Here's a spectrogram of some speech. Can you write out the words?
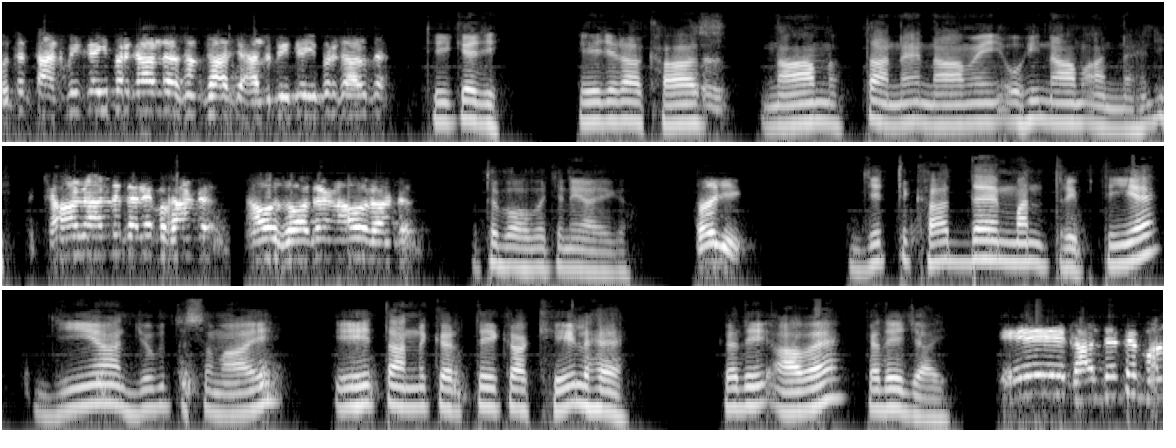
ਉੱਥੇ ਧਨ ਵੀ ਕਈ ਪ੍ਰਕਾਰ ਦਾ ਸੰਸਾਰ ਚ ਅੰਨ ਵੀ ਕਈ ਪ੍ਰਕਾਰ ਦਾ। ਠੀਕ ਹੈ ਜੀ। ਇਹ ਜਿਹੜਾ ਖਾਸ ਨਾਮ ਧਨ ਹੈ ਨਾਮ ਹੈ ਉਹੀ ਨਾਮ ਅੰਨ ਹੈ ਜੀ ਛਾਲ ਅੰਨ ਕਰੇ ਪਖੰਡ ਆਓ ਸਵਾਗਣ ਆਓ ਰੰਡ। ਉੱਥੇ ਬਹੁ ਵਚਨੇ ਆਏਗਾ ਹਾਂਜੀ ਜਿਤ ਖਾਦੈ ਮਨ ਤ੍ਰਿਪਤੀ ਹੈ ਜੀਆਂ ਜੁਗਤ ਸਮਾਏ ਇਹ ਧਨ ਕਰਤੇ ਕਾ ਖੇਲ ਹੈ ਕਦੇ ਆਵੇ ਕਦੇ ਜਾਏ। ਇਹ ਖਾਦੇ ਤੇ ਮਨ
